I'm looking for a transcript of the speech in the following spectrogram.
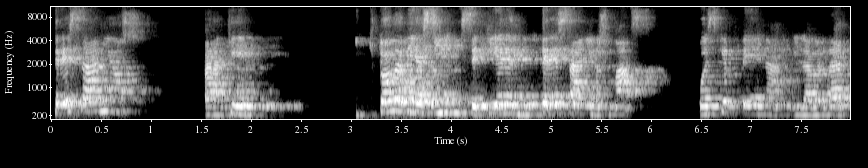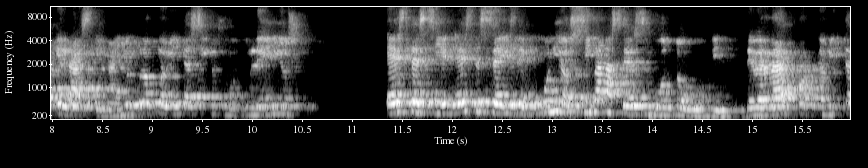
tres años, ¿para qué? Y todavía sí se quieren tres años más, pues qué pena y la verdad qué lástima. Yo creo que ahorita sí los motuleños, este, este 6 de junio sí van a hacer su voto útil, de verdad, porque ahorita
